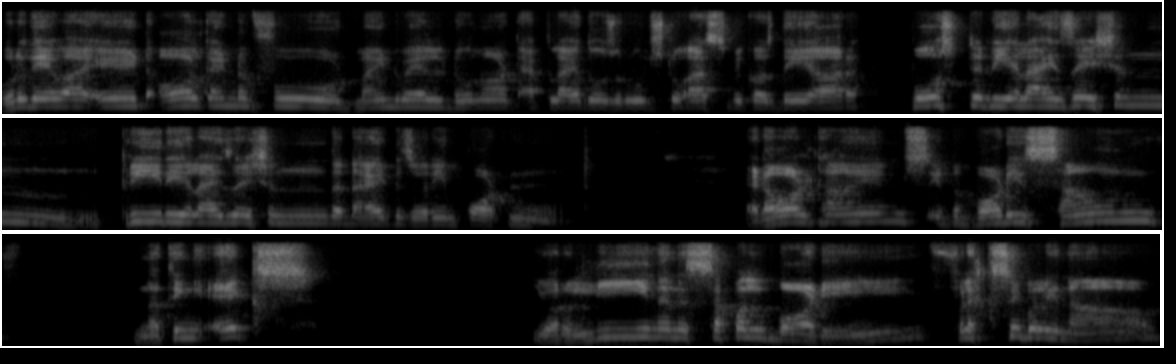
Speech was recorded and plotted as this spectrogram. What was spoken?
Gurudeva ate all kind of food. Mind well, do not apply those rules to us because they are post realization, pre realization, the diet is very important. At all times, if the body is sound, nothing aches, you're lean and a supple body, flexible enough,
